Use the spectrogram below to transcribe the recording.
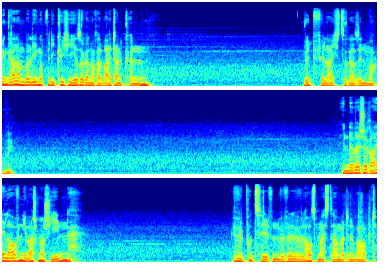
bin gerade am überlegen, ob wir die Küche hier sogar noch erweitern können. Wird vielleicht sogar Sinn machen. In der Wäscherei laufen die Waschmaschinen. Wie viele Putzhilfen, wie viele, wie viele Hausmeister haben wir denn überhaupt?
